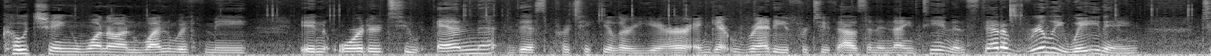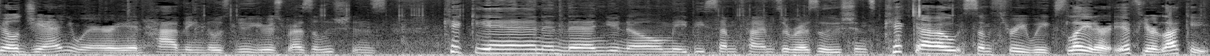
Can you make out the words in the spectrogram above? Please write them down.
coaching one on one with me in order to end this particular year and get ready for 2019 instead of really waiting till January and having those New Year's resolutions kick in and then, you know, maybe sometimes the resolutions kick out some three weeks later, if you're lucky.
